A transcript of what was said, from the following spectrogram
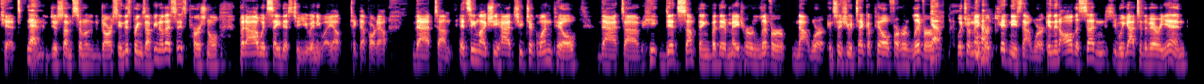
kit. Yeah. And just some similar to Darcy. And this brings up, you know, that's it's personal, but I would say this to you anyway. I'll take that part out that um, it seemed like she had she took one pill that uh, he did something, but it made her liver not work. And so she would take a pill for her liver, yeah. which would make yeah. her kidneys not work. And then all of a sudden, we got to the very end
